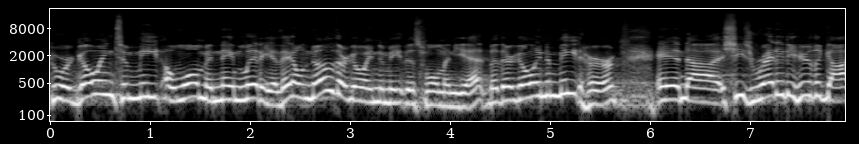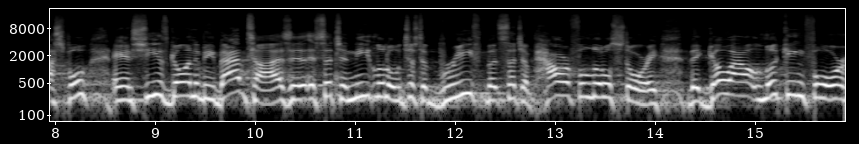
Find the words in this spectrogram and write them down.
who are going to meet a woman named Lydia. They don't know they're going to meet this woman yet, but they're going to meet her. And uh, she's ready to hear the gospel, and she is going to be baptized. It's such a neat little, just a brief, but such a powerful little story. They go out looking for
